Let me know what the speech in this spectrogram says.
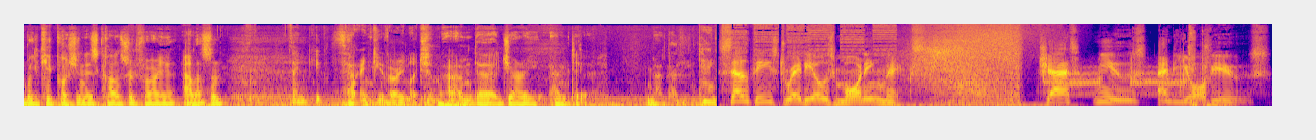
We'll keep pushing this concert for you Alison. Thank you. Thank you very much. And uh, Jerry and uh, Madeline. Thanks. Southeast Radio's morning mix. Chat, news, and your views.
